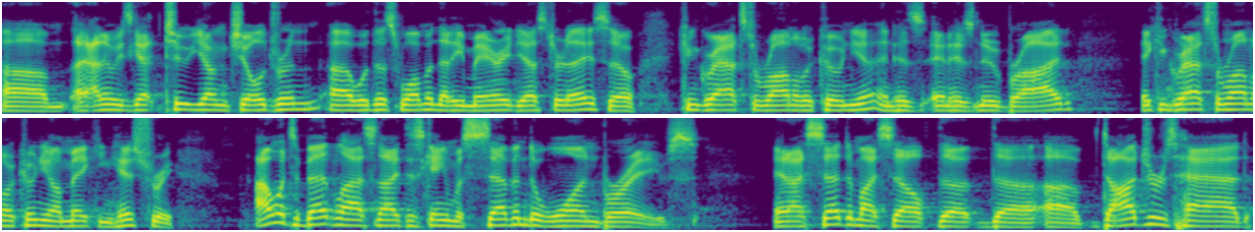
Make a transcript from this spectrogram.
Um, I know he's got two young children uh, with this woman that he married yesterday. So congrats to Ronald Acuna and his and his new bride, and congrats to Ronald Acuna on making history. I went to bed last night. This game was seven to one Braves, and I said to myself, the the uh, Dodgers had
